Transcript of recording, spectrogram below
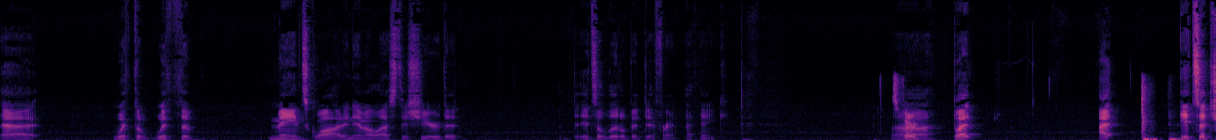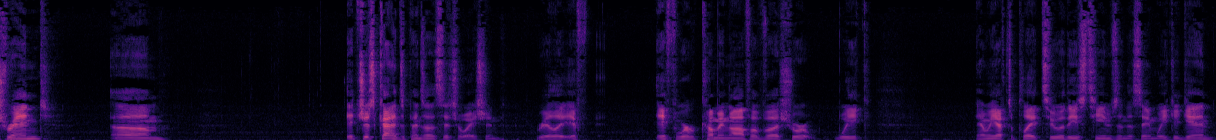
uh, with the with the main squad in MLS this year that it's a little bit different, I think. It's fair. Uh, but I it's a trend. Um it just kind of depends on the situation, really. If if we're coming off of a short week and we have to play two of these teams in the same week again,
